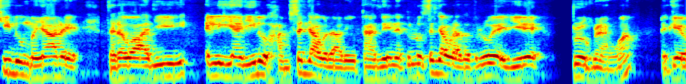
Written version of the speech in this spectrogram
ကြည့်လို့မရတဲ့တရဝါကြီးအလီယန်ကြီးလို့ဟမ်စကြဝဠာတွေဖန်ဆင်းနေသူတို့စကြဝဠာဆိုသူတို့ရဲ့ရေးတဲ့ program ကွာတကယ်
